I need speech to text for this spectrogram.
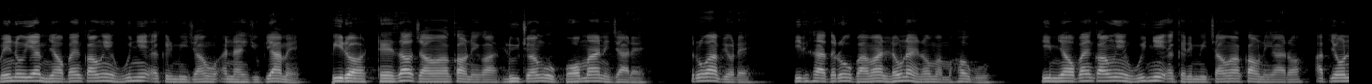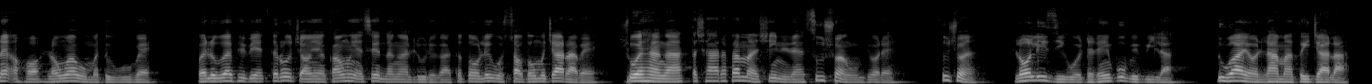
မင်းတို့ရဲ့မြောက်ပိုင်းကောင်းကင်ဝိညာဉ်အကယ်ဒမီကျောင်းကိုအနိုင်ယူပြမယ်။ပြီးတော့ဒေဇောက်ကျောင်းကကောင်တွေကလူကျွမ်းကိုဘောမနေကြတယ်။သူတို့ကပြောတယ် ဒီတစ်ခါသူတို့ဘာမှလုံနိုင်တော့မှာမဟုတ်ဘူး။ဒီမြောက်ပိုင်းကောင်းကင်ဝိညာဉ်အကယ်ဒမီကျောင်းကကောက်နေရတော့အပြောနဲ့အဟောလုံးဝကိုမတူဘူးပဲဘယ်လိုပဲဖြစ်ဖြစ်သူတို့ကျောင်းရဲ့ကောင်းကင်အဆင့်တန်းကလူတွေကတော်တော်လေးကိုစောက်သုံးမကြတာပဲရွှေဟန်ကတခြားတစ်ဖက်မှာရှိနေတဲ့စုရွှံကိုပြောတယ်စုရွှံလောလီစီကိုတရင်ပို့ပေးပြီလားသူကရောလာမသေးကြလား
